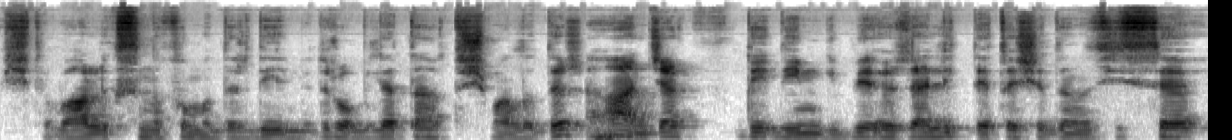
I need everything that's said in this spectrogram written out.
işte varlık sınıfı mıdır değil midir o bile tartışmalıdır. Ancak dediğim gibi özellikle taşıdığınız hisse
